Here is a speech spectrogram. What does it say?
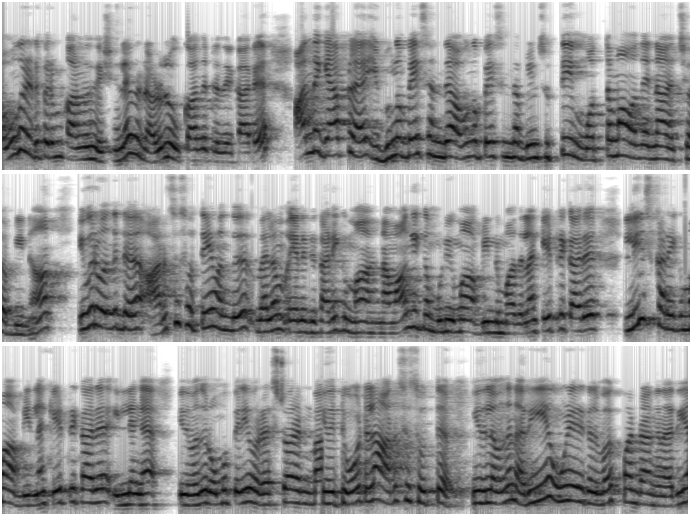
அவங்க ரெண்டு பேரும் கான்வர்சேஷன்ல இவர் நடுவில் உட்கார்ந்துட்டு இருந்திருக்காரு. அந்த கேப்ல இவங்க பேசுனது அவங்க பேசுனது அப்படின்னு சுத்தி மொத்தமா வந்து என்ன ஆச்சு அப்படின்னா இவர் வந்துட்டு அரசு சொத்தையே வந்து விலம் எனக்கு கிடைக்குமா? நான் வாங்கிக்க முடியுமா? அப்படின்னு மாதிரிலாம் கேட்டிருக்காரு. லீஸ் கிடைக்குமா? அப்படின்லாம் கேட்டிருக்காரு. இல்லைங்க இது வந்து ரொம்ப பெரிய ஒரு ரெஸ்டாரண்ட் இது டோட்டலா அரசு சொத்து. இதுல வந்து நிறைய ஊழியர்கள் ஒர்க் பண்றாங்க. நிறைய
